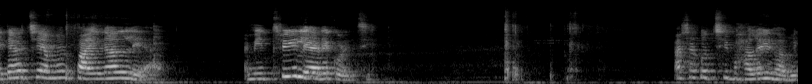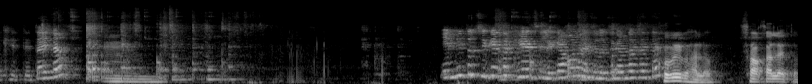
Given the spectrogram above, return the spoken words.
এটা হচ্ছে আমার ফাইনাল লেয়ার আমি থ্রি লেয়ারে করেছি। আশা করছি ভালোই হবে খেতে তাই না? এমনি তো চিকেনটা খেয়েছিলে কেমন হয়েছিল চিকেনটা খেতে? খুবই ভালো সকালে তো।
